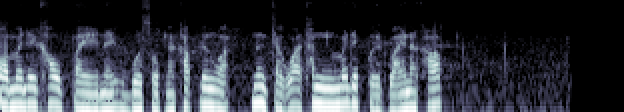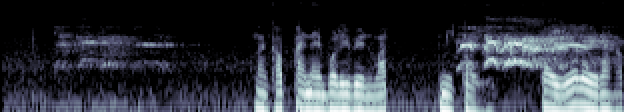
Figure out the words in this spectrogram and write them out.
ก็ไม่ได้เข้าไปในอุโบสถนะครับเรื่องว่าเนื่องจากว่าท่านไม่ได้เปิดไว้นะครับนะครับ ภายในบริเวณวัดมีไก่ ไก่เยอะเลยนะครับ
